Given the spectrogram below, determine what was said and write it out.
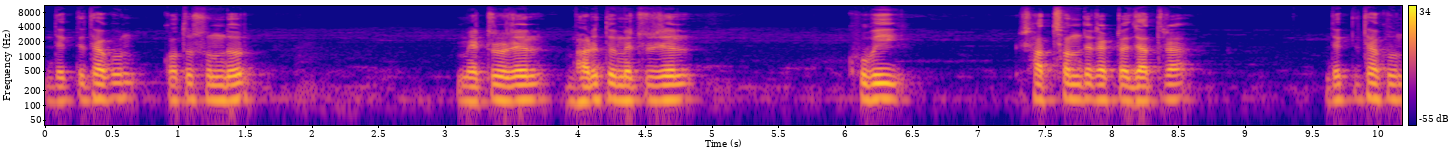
দেখতে থাকুন কত সুন্দর মেট্রো রেল, ভারতীয় মেট্রো রেল। খুবই স্বাচ্ছন্দ্যের একটা যাত্রা। দেখতে থাকুন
